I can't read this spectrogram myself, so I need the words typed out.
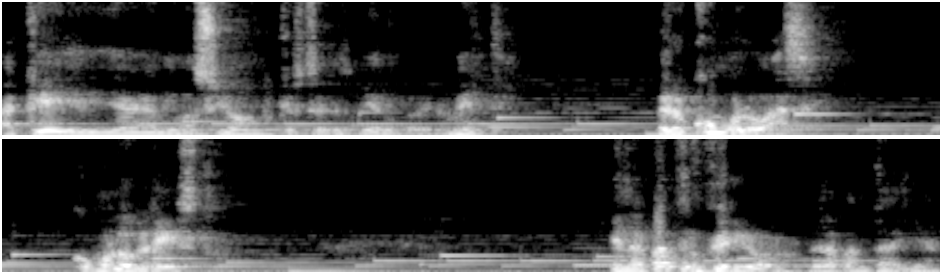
aquella animación que ustedes vieron previamente. Pero ¿cómo lo hace? ¿Cómo logré esto? En la parte inferior de la pantalla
